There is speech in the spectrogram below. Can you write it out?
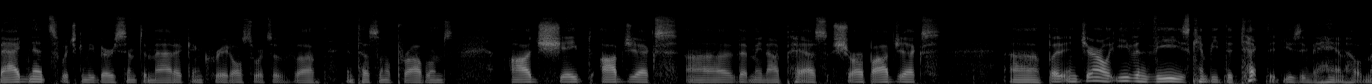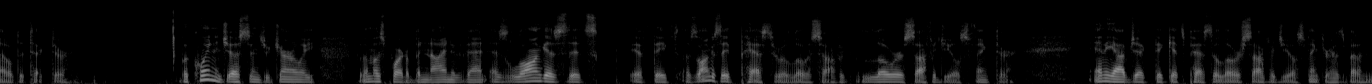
magnets, which can be very symptomatic and create all sorts of uh, intestinal problems. Odd shaped objects uh, that may not pass, sharp objects. Uh, but in general, even these can be detected using the handheld metal detector. But coin ingestions are generally, for the most part, a benign event as long as it's if they've as long as they've passed through a lower, esophage, lower esophageal sphincter. Any object that gets past the lower esophageal sphincter has about a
